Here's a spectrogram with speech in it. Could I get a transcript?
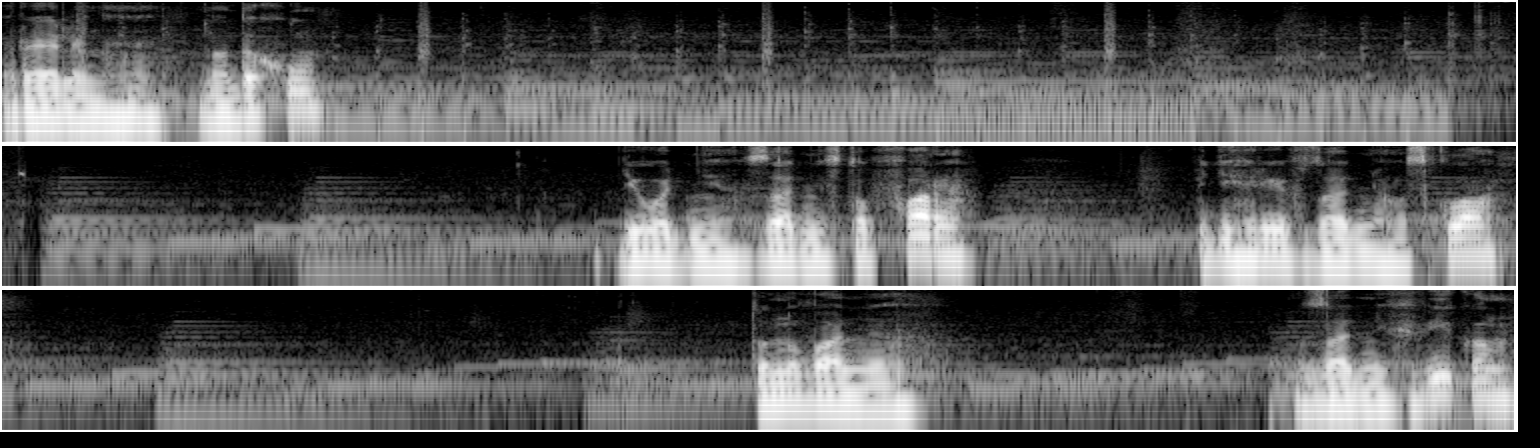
Релінги на даху. Діодні задні стоп-фари, підігрів заднього скла, тонування задніх вікон,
